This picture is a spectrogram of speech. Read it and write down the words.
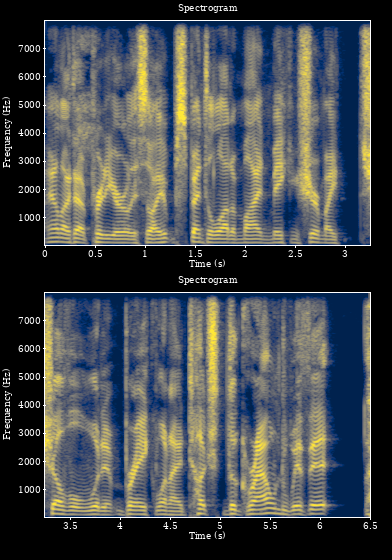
I unlocked that pretty early, so I spent a lot of mine making sure my shovel wouldn't break when I touched the ground with it.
